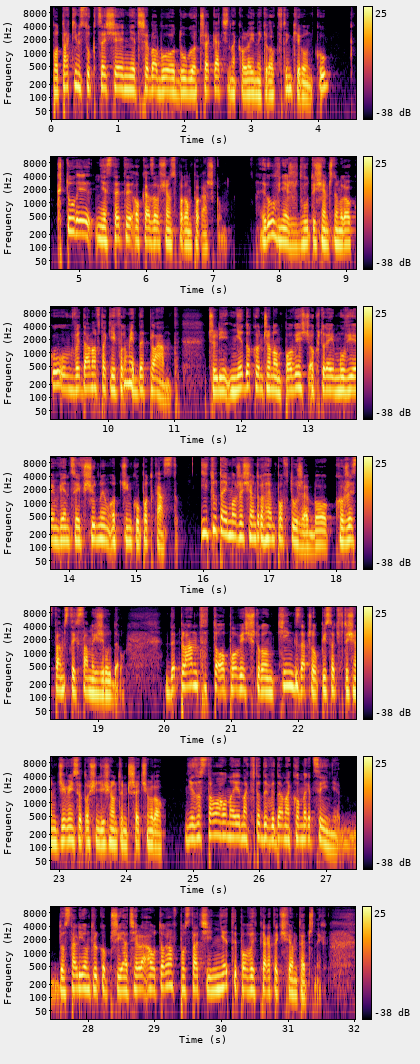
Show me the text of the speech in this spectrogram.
Po takim sukcesie nie trzeba było długo czekać na kolejny krok w tym kierunku, który niestety okazał się sporą porażką. Również w 2000 roku wydano w takiej formie The Plant, czyli niedokończoną powieść, o której mówiłem więcej w siódmym odcinku podcastu. I tutaj może się trochę powtórzę, bo korzystam z tych samych źródeł. The Plant to opowieść, którą King zaczął pisać w 1983 roku. Nie została ona jednak wtedy wydana komercyjnie. Dostali ją tylko przyjaciele autora w postaci nietypowych kartek świątecznych.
